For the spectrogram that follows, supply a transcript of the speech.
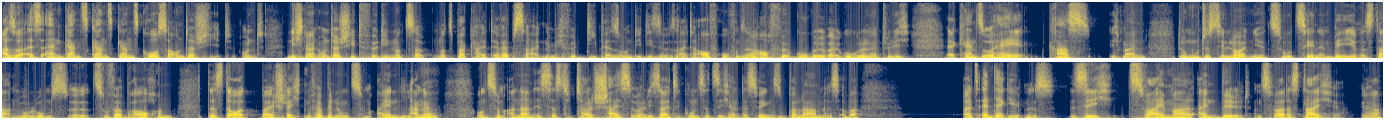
also es ist ein ganz, ganz, ganz großer Unterschied. Und nicht nur ein Unterschied für die Nutzer, Nutzbarkeit der Website, nämlich für die Personen, die diese Seite aufrufen, sondern auch für Google, weil Google natürlich erkennt so, hey, krass, ich meine, du mutest den Leuten hier zu, 10 MB ihres Datenvolumens äh, zu verbrauchen. Das dauert bei schlechten Verbindungen zum einen lange und zum anderen ist das total scheiße, weil die Seite grundsätzlich halt deswegen super lahm ist. Aber als Endergebnis sehe ich zweimal ein Bild und zwar das gleiche. Ja?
